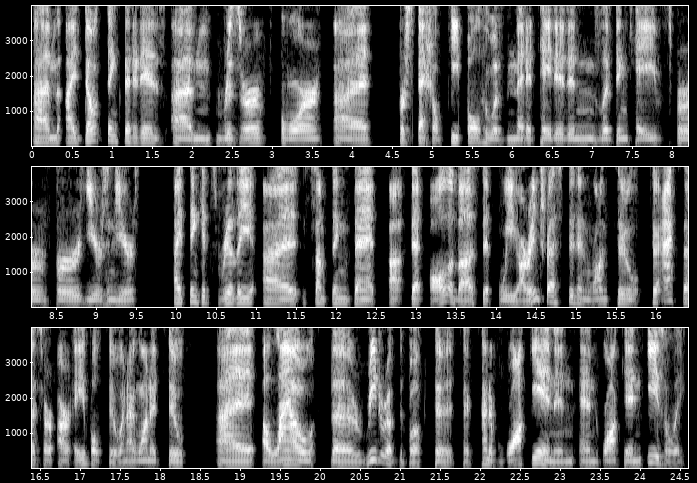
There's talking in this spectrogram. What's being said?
Um, I don't think that it is um, reserved for uh, for special people who have meditated and lived in caves for for years and years. I think it's really uh, something that uh, that all of us, if we are interested and want to to access, are, are able to. And I wanted to uh, allow the reader of the book to to kind of walk in and and walk in easily.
